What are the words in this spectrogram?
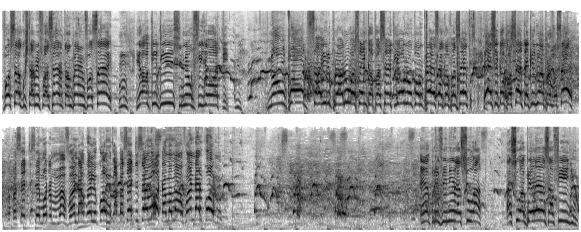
Você gostava de fazer também, você? E eu te disse, meu filhote, não pode sair pra rua sem capacete. Eu não comprei esse capacete. Esse capacete aqui não é pra você? Capacete sem moto, mamãe. Vou andar com ele como? Capacete sem moto, mamãe. Vou andar como? É prevenir a sua, a sua beleza, filho.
